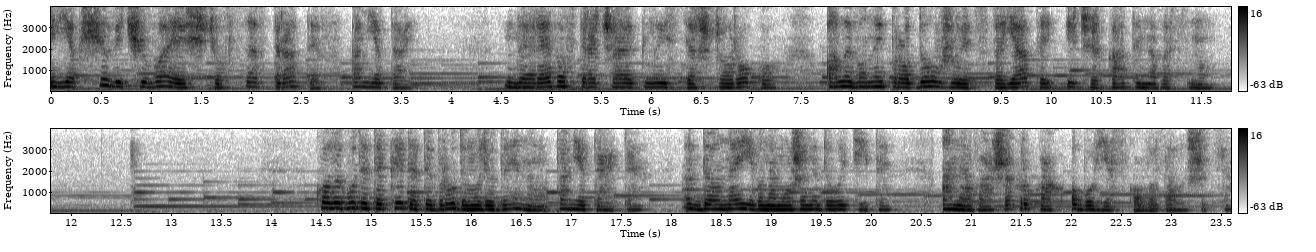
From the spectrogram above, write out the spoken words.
Якщо відчуваєш, що все втратив, пам'ятай, дерева втрачають листя щороку, але вони продовжують стояти і чекати на весну. Коли будете кидати брудом у людину, пам'ятайте, до неї вона може не долетіти, а на ваших руках обов'язково залишиться.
